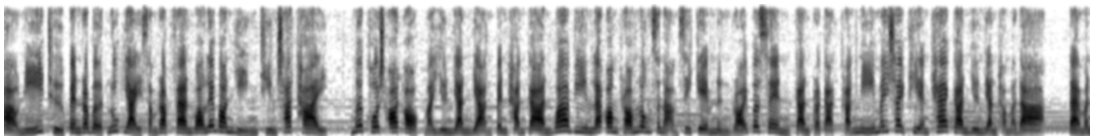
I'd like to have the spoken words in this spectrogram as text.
ข่าวนี้ถือเป็นระเบิดลูกใหญ่สำหรับแฟนวอลเลย์บอลหญิงทีมชาติไทย เมื่อโค้ชออสออกมายืนยันอย่างเป็นทางการว่าบีมและออมพร้อมลงสนามซีเกม 100%การประกาศครั้งนี้ไม่ใช่เพียงแค่การยืนยันธรรมดา แต่มัน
